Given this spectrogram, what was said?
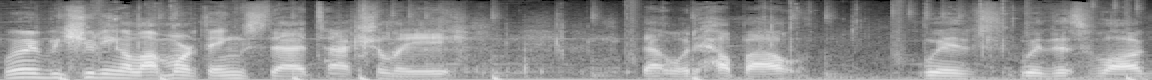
we're gonna be shooting a lot more things that actually that would help out with with this vlog.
